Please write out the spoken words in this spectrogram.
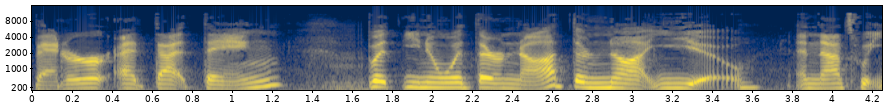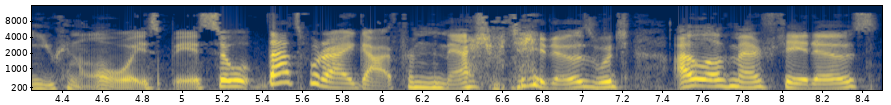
better at that thing. But you know what they're not? They're not you. And that's what you can always be. So that's what I got from the mashed potatoes, which I love mashed potatoes.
